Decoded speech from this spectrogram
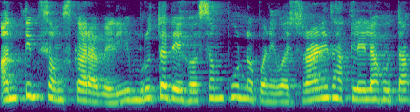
अंतिम संस्कारावेळी मृतदेह संपूर्णपणे वस्त्राने झाकलेला होता.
